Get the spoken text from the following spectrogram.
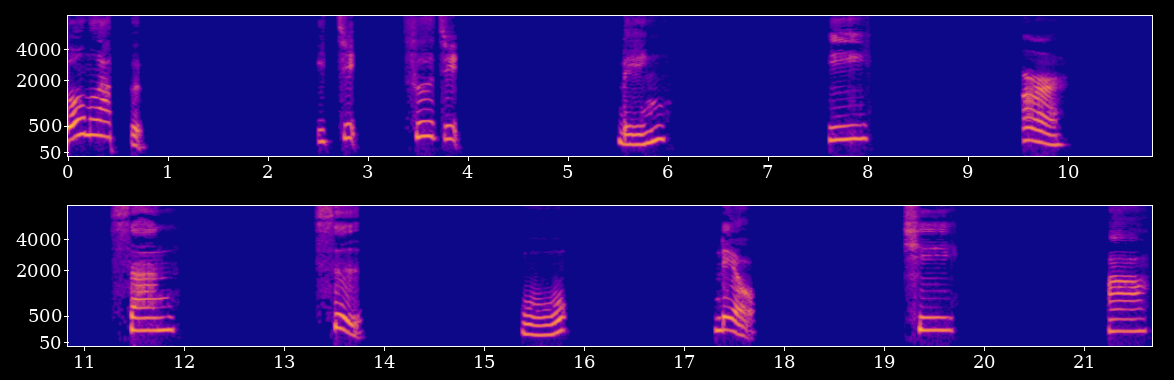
ウォームアップ。一、数字。零、一、二、三、四、五、六、七、八、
